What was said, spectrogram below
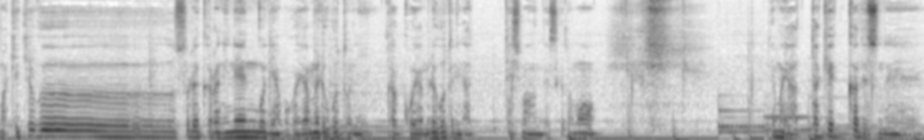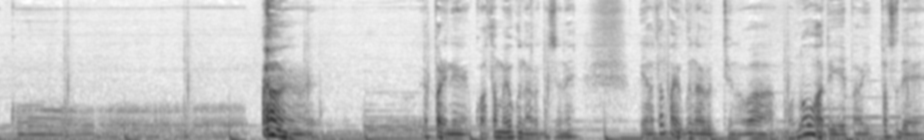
まあ、結局それから2年後には僕は辞めることに学校を辞めることになってしまうんですけどもでもやった結果ですねこうやっぱりねこう頭良くなるんですよね。で頭良くなるっていうのはもう脳波で言えば一発で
